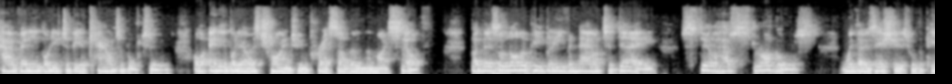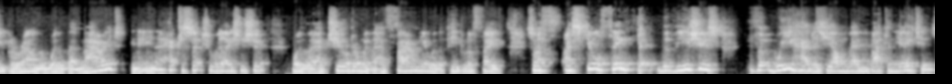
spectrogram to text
have anybody to be accountable to or anybody I was trying to impress other than myself. But there's a mm. lot of people, even now today, still have struggles with those issues with the people around them, whether they're married in, in a heterosexual relationship, whether they have children, whether they have family, whether people of faith. So I, th- I still think that the, the issues that we had as young men back in the 80s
